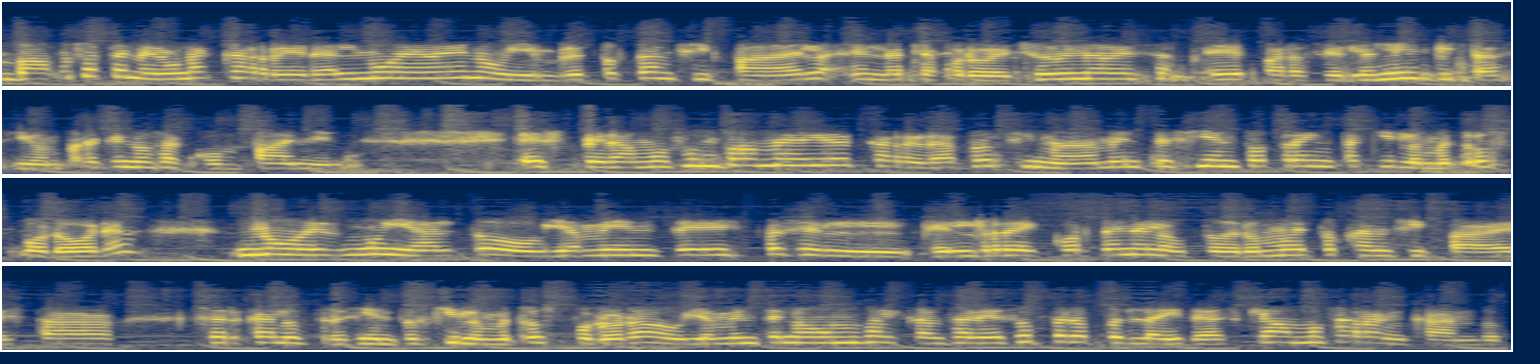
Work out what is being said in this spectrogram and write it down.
vamos a tener una carrera el 9 de noviembre tocancipada en la, que aprovecho de una vez eh, para hacerles la invitación para que nos acompañen. Esperamos un promedio de carrera aproximadamente 130 kilómetros por hora. No es muy alto, obviamente, pues el, el récord en el autódromo de Tocancipá está cerca de los 300 kilómetros por hora. Obviamente no vamos a alcanzar eso, pero pues la idea es que vamos arrancando,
